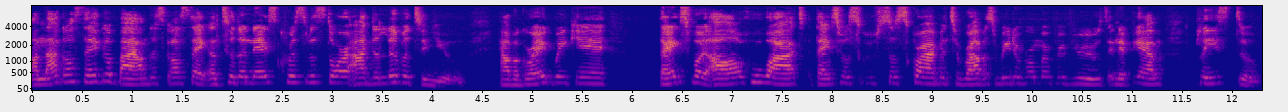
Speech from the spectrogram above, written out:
I'm not going to say goodbye. I'm just going to say until the next Christmas story I deliver to you. Have a great weekend. Thanks for all who watch. Thanks for subscribing to Robert's Reading Room of Reviews. And if you haven't, please do.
